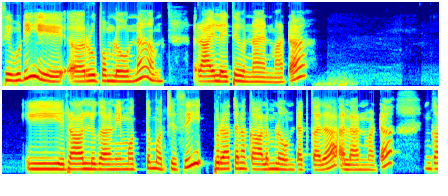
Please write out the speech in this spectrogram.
శివుడి రూపంలో ఉన్న రాయిలు అయితే ఉన్నాయన్నమాట. ఈ రాళ్ళు కానీ మొత్తం వచ్చేసి పురాతన కాలంలో ఉంటుంది కదా అలా అనమాట ఇంకా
